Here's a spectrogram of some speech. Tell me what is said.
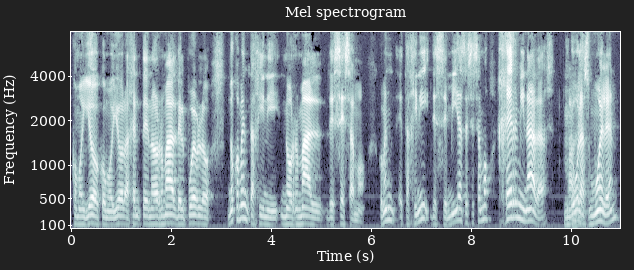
como yo, como yo, la gente normal del pueblo, no comen tahini normal de sésamo, comen tahini de semillas de sésamo germinadas y luego las muelen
